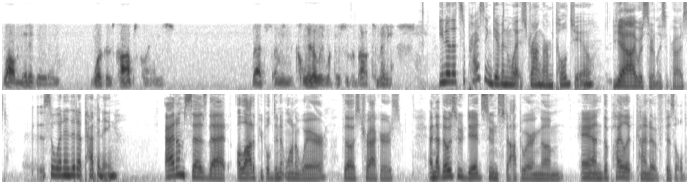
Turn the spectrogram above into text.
while mitigating workers' comp claims. That's, I mean, clearly what this is about to me. You know, that's surprising given what StrongArm told you. Yeah, I was certainly surprised. So, what ended up happening? Adam says that a lot of people didn't want to wear those trackers and that those who did soon stopped wearing them, and the pilot kind of fizzled.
